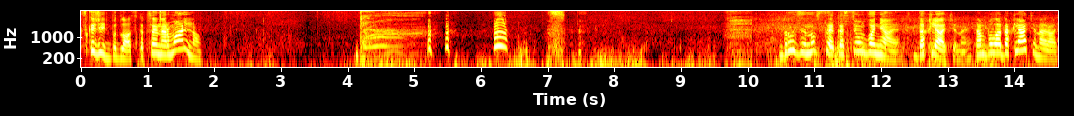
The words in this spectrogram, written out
Скажіть, будь ласка, це нормально? Друзі, ну все, костюм воняє. Дохлятина. Там була дохлятина раз.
